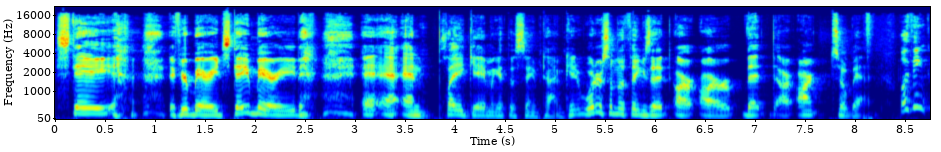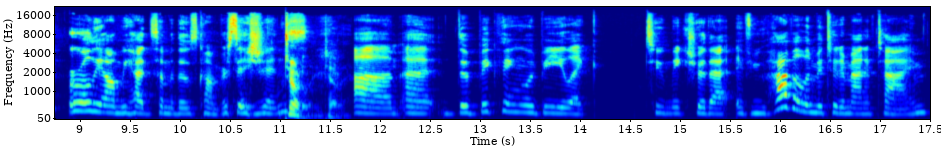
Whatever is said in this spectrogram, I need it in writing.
stay if you're married stay married and, and play gaming at the same time. Can, what are some of the things that are are that are, aren't so bad? Well, I think early on we had some of those conversations. totally totally. Um, uh, the big thing would be like to make sure that if you have a limited amount of time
